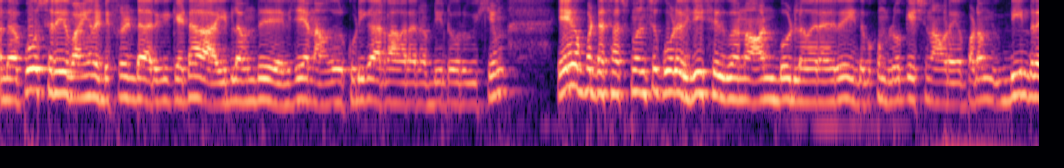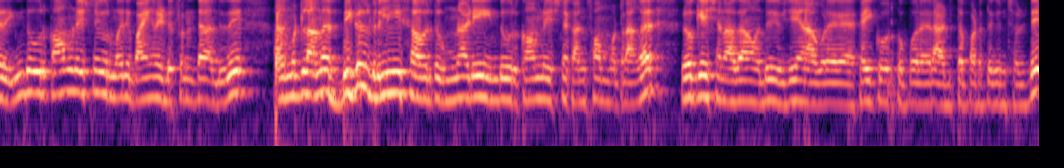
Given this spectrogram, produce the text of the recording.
அந்த போஸ்டரே பயங்கர டிஃப்ரெண்ட்டாக இருக்குது கேட்டால் இதில் வந்து விஜய் நான் வந்து ஒரு குடிகாரராக வராரு அப்படின்ற ஒரு விஷயம். ஏகப்பட்ட சஸ்பென்ஸு கூட விஜய் சேதுபதி ஆன் போர்டில் வராரு. இந்த பக்கம் லொகேஷன் அவருடைய படம் இப்படின்றது இந்த ஒரு காம்பினேஷனே ஒரு மாதிரி பயங்கர டிஃப்ரெண்ட்டாக இருந்தது. அது மட்டும் இல்லாமல் பிகில் ரிலீஸ் ஆகிறதுக்கு முன்னாடியே இந்த ஒரு காம்பினேஷனை கன்ஃபார்ம் பண்ணுறாங்க லொகேஷனாக தான் வந்து விஜயனா கூட கை கோர்க்க போகிறாரு அடுத்த படத்துக்குன்னு சொல்லிட்டு.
